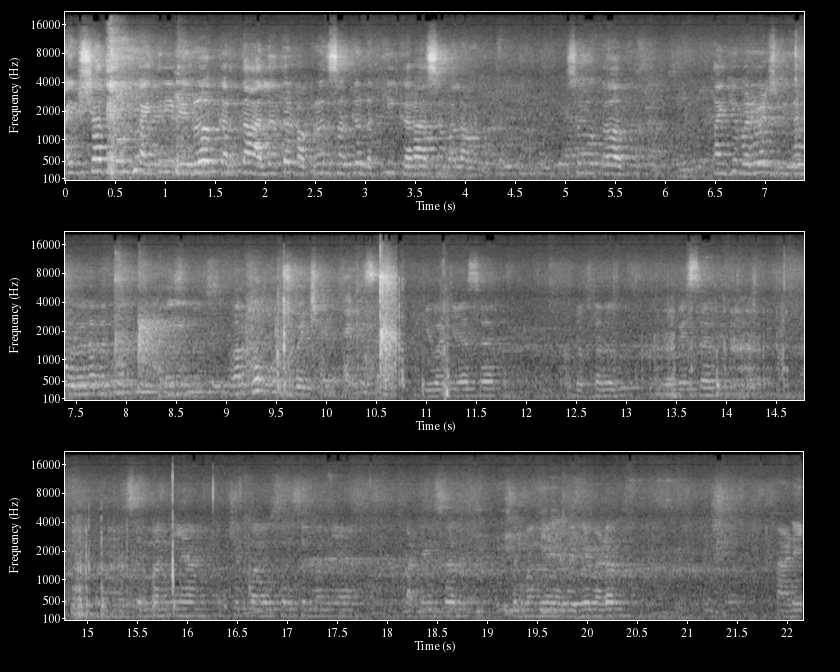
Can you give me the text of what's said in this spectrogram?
आयुष्यात येऊन काहीतरी वेगळं करता आलं तर डॉक्टरांसारखं नक्की करा असं मला वाटतं. सो थँक्यू व्हेरी मच इथे बोलवल्याबद्दल. आणि तुम्हाला खूप खूप शुभेच्छा. Diwali sir doctor Ramesh sir अ, सन्माननीय अक्षय पालव सर सन्माननीय पाटील सर सन्मान्य विजय मॅडम आणि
